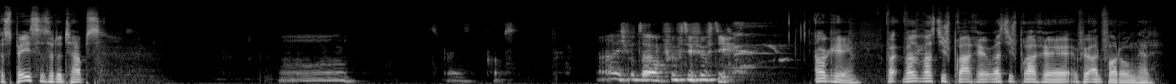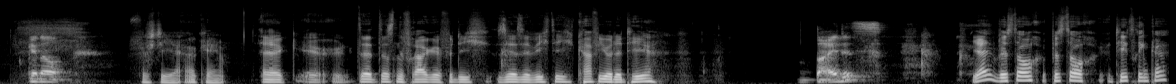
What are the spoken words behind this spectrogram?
Spaces oder Tabs? Hm, Spaces, Tabs. Ah, ich würde sagen 50-50. Okay. Was, was, die Sprache, was die Sprache für Anforderungen hat. Genau. Verstehe, okay. Äh, äh das ist eine Frage für dich sehr, sehr wichtig. Kaffee oder Tee? Beides. Ja, bist du auch, bist du auch Teetrinker?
